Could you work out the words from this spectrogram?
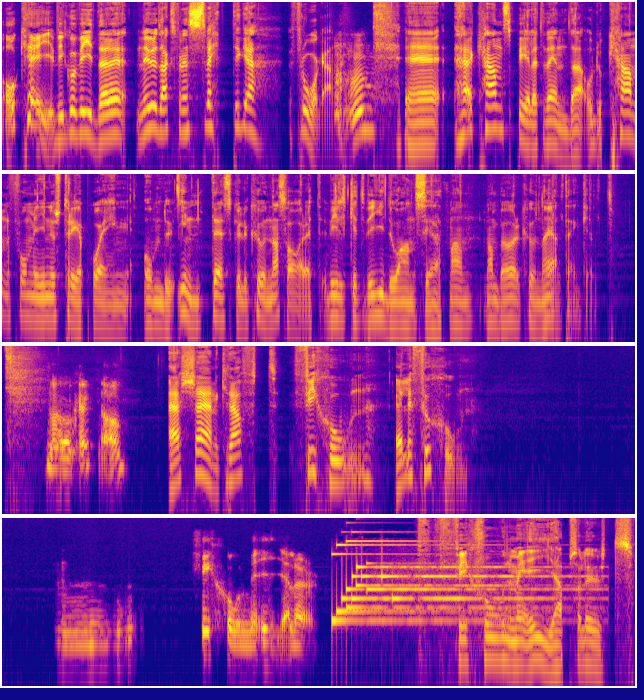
Okej, vi går vidare. Nu är det dags för den svettiga frågan. Mm. Eh, här kan spelet vända och du kan få minus tre poäng om du inte skulle kunna svaret, vilket vi då anser att man, man bör kunna helt enkelt. Ja, Okej, okay. ja. Är kärnkraft fission eller fusion? Mm, fission med i, eller Fission med i, absolut.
